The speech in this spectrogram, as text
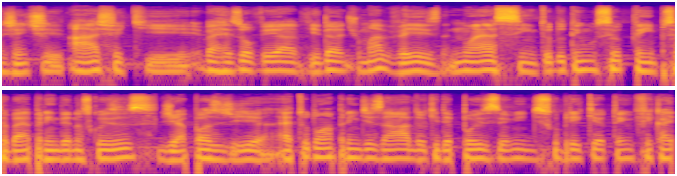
A gente acha que vai resolver a vida de uma vez, não é assim. Tudo tem o seu tempo. Você vai aprendendo as coisas dia após dia. É tudo um aprendizado que depois eu descobri que eu tenho que ficar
